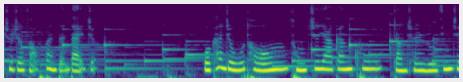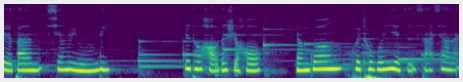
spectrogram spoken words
吃着早饭等待着。我看着梧桐从枝桠干枯长成如今这般鲜绿明丽，日头好的时候，阳光会透过叶子洒下来，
